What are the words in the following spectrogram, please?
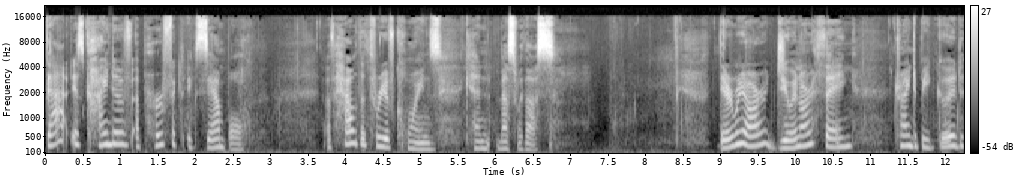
that is kind of a perfect example of how the Three of Coins can mess with us. There we are, doing our thing, trying to be good,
